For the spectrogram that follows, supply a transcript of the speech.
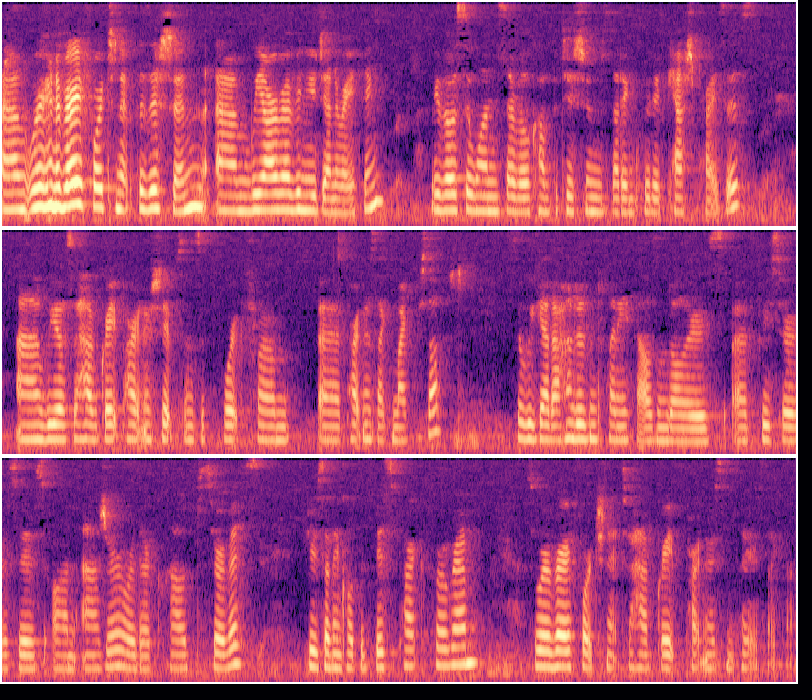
Um, we're in a very fortunate position. Um, we are revenue generating. We've also won several competitions that included cash prizes. Uh, we also have great partnerships and support from uh, partners like Microsoft. So we get $120,000 of free services on Azure or their cloud service through something called the BizSpark program. So we're very fortunate to have great partners and players like that.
